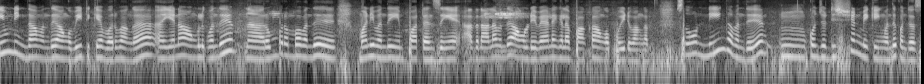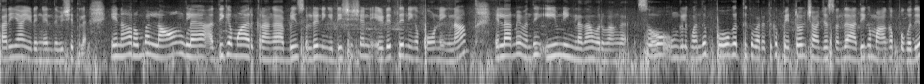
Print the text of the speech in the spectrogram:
ஈவினிங் தான் வந்து அவங்க வீட்டுக்கே வருவாங்க. ஏன்னா அவங்களுக்கு வந்து ரொம்ப ரொம்ப வந்து மணி வந்து இம்பார்ட்டன்ஸ் ஏன் அதனால் வந்து அவங்களுடைய வேலைகளை பார்க்க அவங்க போயிடுவாங்க. ஸோ நீங்கள் வந்து கொஞ்சம் டிசிஷன் மேக்கிங் வந்து கொஞ்சம் சரியாக எடுங்க இந்த விஷயத்தில். ஏன்னா ரொம்ப லாங்கில் அதிகமாக இருக்கிறாங்க அப்படின்னு சொல்லிட்டு நீங்கள் டிசிஷன் எடுத்து நீங்கள் போனீங்கன்னா எல்லாருமே வந்து ஈவினிங்கில் தான் வருவாங்க. ஸோ உங்களுக்கு வந்து போகிறதுக்கு வரத்துக்கு பெட்ரோல் சார்ஜஸ் வந்து அதிகமாக போகுது.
